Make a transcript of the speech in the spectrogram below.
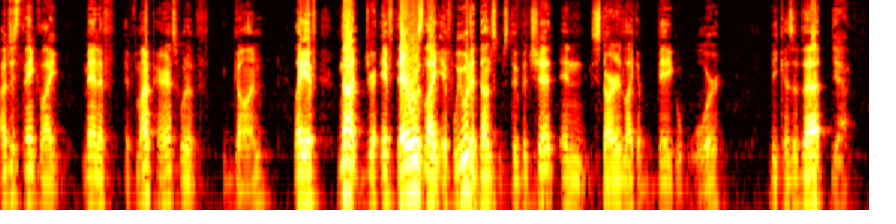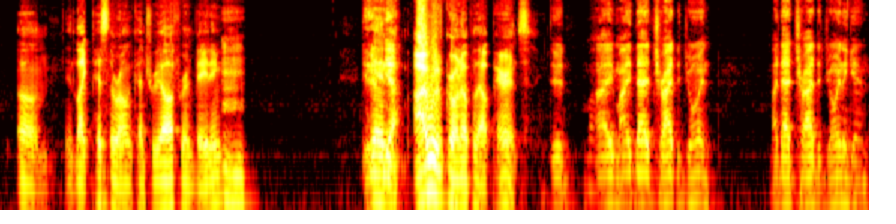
I just think like, man, if if my parents would have gone, like if not if there was like if we would have done some stupid shit and started like a big war because of that, Yeah. um, it like pissed the wrong country off for invading, Mm-hmm. Dude, then yeah. I would have grown up without parents. Dude, my my dad tried to join. My dad tried to join again.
